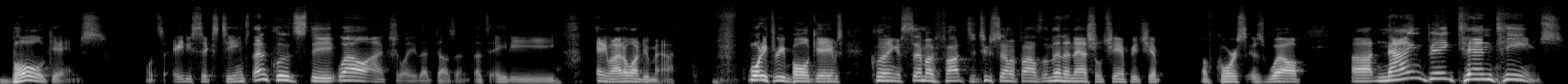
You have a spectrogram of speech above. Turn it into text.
bowl games. What's 86 teams? That includes the well actually that doesn't. That's 80 anyway i don't want to do math. 43 bowl games including a semifinal to two semifinals and then a national championship of course as well. Uh, nine big ten teams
